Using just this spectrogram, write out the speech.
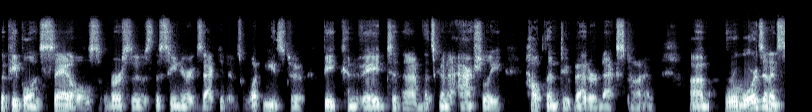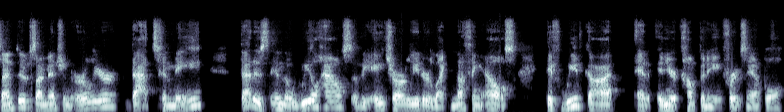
the people in sales versus the senior executives? What needs to be conveyed to them that's going to actually help them do better next time? Um, rewards and incentives, I mentioned earlier, that to me that is in the wheelhouse of the HR leader like nothing else. If we've got at, in your company, for example,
